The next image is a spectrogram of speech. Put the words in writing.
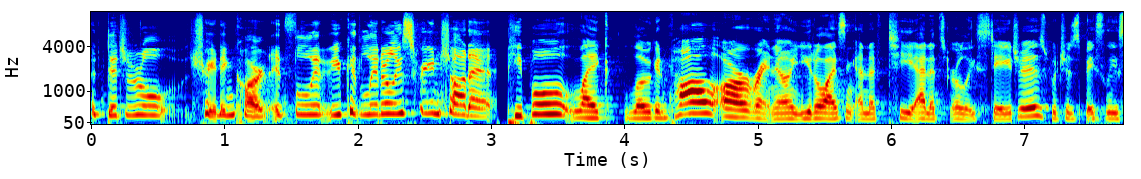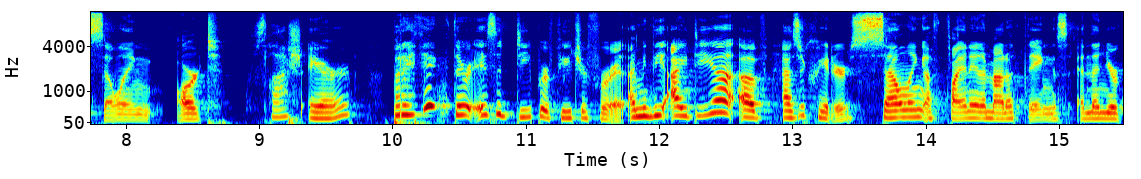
a digital trading card? It's you could literally screenshot it. People like Logan Paul are right now utilizing NFT at its early stages, which is basically selling art slash air but I think there is a deeper future for it. I mean, the idea of, as a creator, selling a finite amount of things and then your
